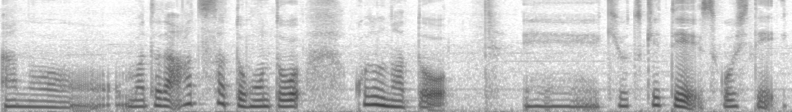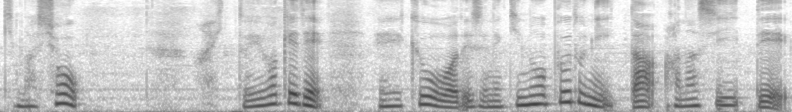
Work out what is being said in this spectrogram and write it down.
あのまあ、ただ暑さと本当コロナと、えー、気をつけて過ごしていきましょう。はい、というわけで、えー、今日はですね昨日プールに行った話で、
